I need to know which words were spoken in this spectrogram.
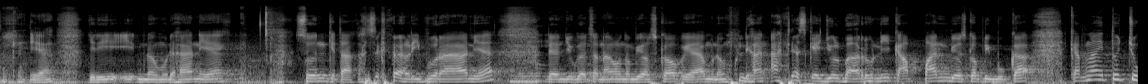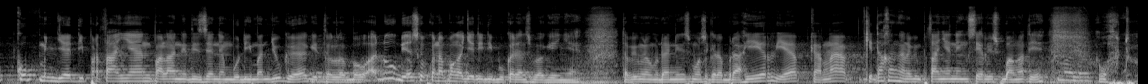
Oke. ya. Jadi mudah-mudahan ya soon kita akan segera liburan ya dan juga senang nonton bioskop ya. Mudah-mudahan ada schedule baru nih kapan bioskop dibuka karena itu cukup menjadi pertanyaan para netizen yang budiman juga gitu loh bahwa aduh bioskop kenapa nggak jadi dibuka dan sebagainya. Tapi mudah-mudahan ini semua segera berakhir ya karena kita akan ngalamin pertanyaan yang serius banget ya. Waduh,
